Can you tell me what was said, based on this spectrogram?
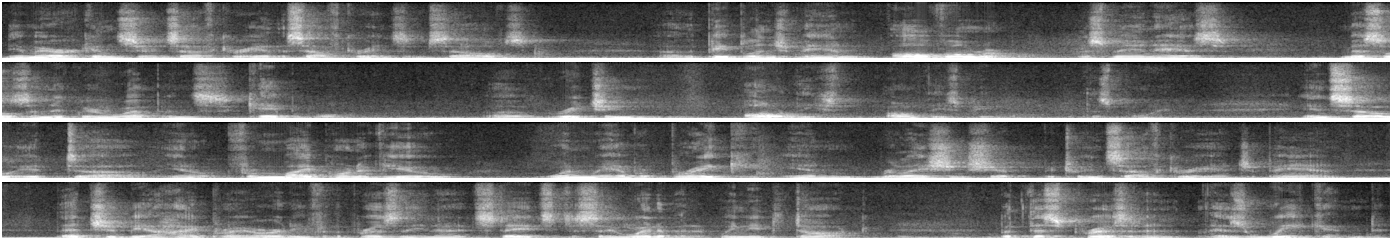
The Americans are in South Korea, the South Koreans themselves, uh, the people in Japan, all vulnerable. This man has missiles and nuclear weapons capable of reaching all of these all of these people at this point. And so it, uh, you know, from my point of view, when we have a break in relationship between South Korea and Japan, that should be a high priority for the President of the United States to say, wait a minute, we need to talk. Mm-hmm. But this president has weakened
